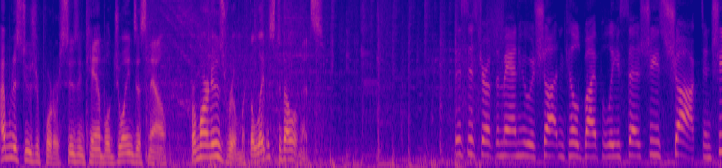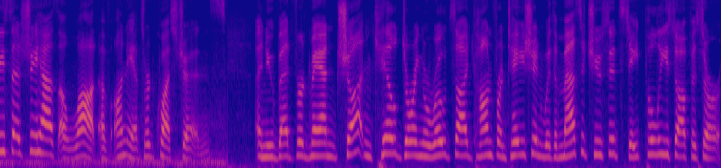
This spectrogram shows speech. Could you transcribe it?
Eyewitness News reporter Susan Campbell joins us now from our newsroom with the latest developments. The sister of the man who was shot and killed by police says she's shocked and she says she has a lot of unanswered questions. A New Bedford man shot and killed during a roadside confrontation with a Massachusetts state police officer.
